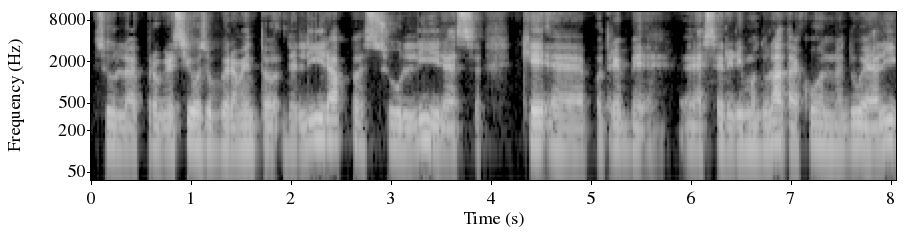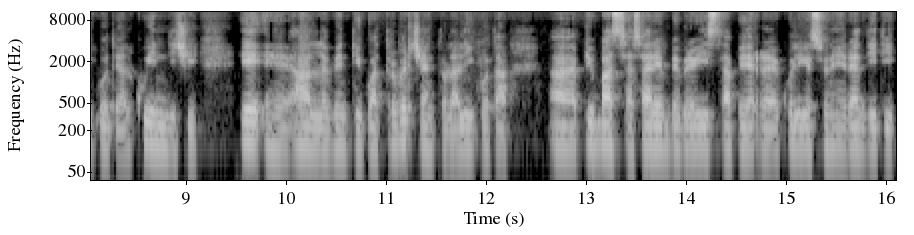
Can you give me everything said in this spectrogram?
sul progressivo superamento dell'IRAP, sull'IRES che, ehm, potrebbe essere rimodulata con 2 aliquote al 15 e, ehm, al 24%. L'aliquota, uhm, più bassa sarebbe prevista per quelli che sono i redditi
